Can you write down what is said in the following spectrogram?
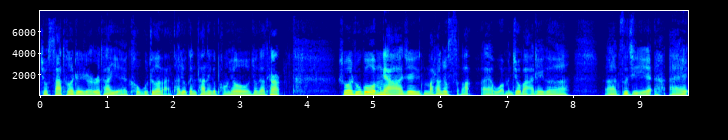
就萨特这人他也口无遮拦，他就跟他那个朋友就聊天说如果我们俩这马上就死了，哎，我们就把这个呃自己哎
